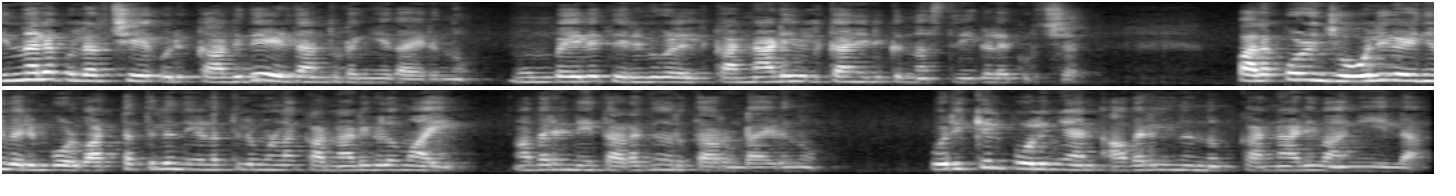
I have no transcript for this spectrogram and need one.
ഇന്നലെ പുലർച്ചെ ഒരു കവിത എഴുതാൻ തുടങ്ങിയതായിരുന്നു. മുംബൈയിലെ തെരുവുകളിൽ കണ്ണാടി വിൽക്കാനിരിക്കുന്ന സ്ത്രീകളെക്കുറിച്ച്. പലപ്പോഴും ജോലി കഴിഞ്ഞ് വരുമ്പോൾ വട്ടത്തിലും നീളത്തിലുമുള്ള കണ്ണാടികളുമായി അവരെന്നെ തടഞ്ഞു നിർത്താറുണ്ടായിരുന്നു. ഒരിക്കൽ പോലും ഞാൻ അവരിൽ നിന്നും കണ്ണാടി വാങ്ങിയില്ല.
